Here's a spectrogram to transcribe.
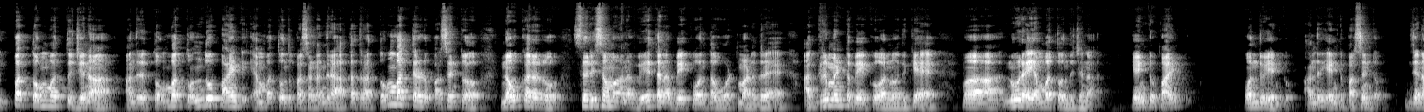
ಇಪ್ಪತ್ತೊಂಬತ್ತು ಜನ, ಅಂದರೆ ತೊಂಬತ್ತೊಂದು ಪಾಯಿಂಟ್ ಎಂಬತ್ತೊಂದು ಪರ್ಸೆಂಟ್, ಅಂದರೆ ಹತ್ತತ್ರ ತೊಂಬತ್ತೆರಡು ಪರ್ಸೆಂಟು ನೌಕರರು ಸರಿಸಮಾನ ವೇತನ ಬೇಕು ಅಂತ ವೋಟ್ ಮಾಡಿದ್ರೆ ಅಗ್ರಿಮೆಂಟ್ ಬೇಕು ಅನ್ನೋದಕ್ಕೆ ನೂರ ಎಂಬತ್ತೊಂದು ಜನ. ಎಂಟು ಪಾಯಿಂಟ್ ಒಂದು ಎಂಟು, ಅಂದರೆ ಎಂಟು ಪರ್ಸೆಂಟು ಜನ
